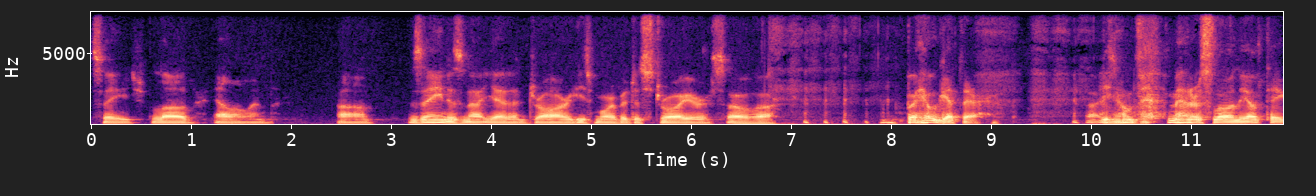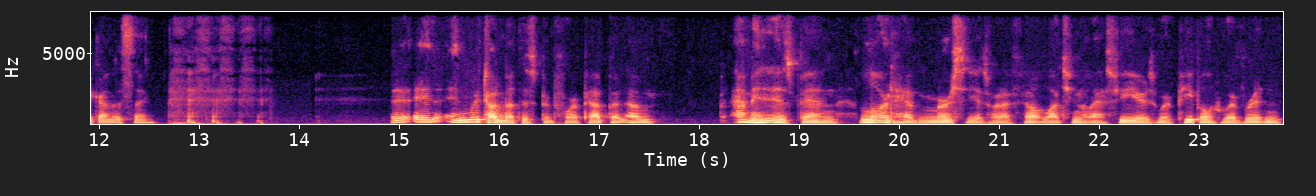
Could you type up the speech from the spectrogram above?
Sage, love Elowen. Um, Zane is not yet a drawer; he's more of a destroyer. So, uh, but he'll get there. Uh, you know, men are slow in the uptake on this thing and, and we've talked about this before, Pat, but um, I mean, it has been, Lord have mercy, is what I felt watching the last few years, where people who have written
